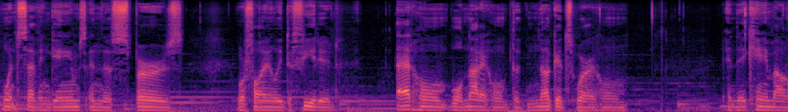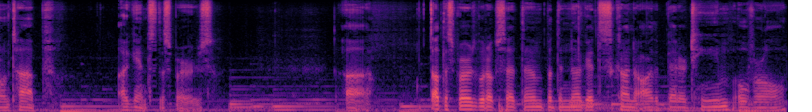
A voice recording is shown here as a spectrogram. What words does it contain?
went seven games, and the Spurs were finally defeated at home. Well, not at home. The Nuggets were at home, and they came out on top against the Spurs. Uh, thought the Spurs would upset them, but the Nuggets kind of are the better team overall.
